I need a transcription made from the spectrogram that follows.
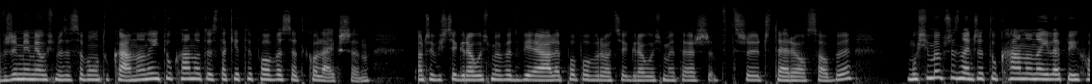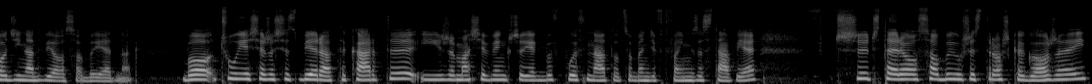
W Rzymie miałyśmy ze sobą Tucano, no i Tucano to jest takie typowe set collection. Oczywiście grałyśmy we dwie, ale po powrocie grałyśmy też w trzy, cztery osoby. Musimy przyznać, że Tucano najlepiej chodzi na dwie osoby jednak. Bo czuje się, że się zbiera te karty i że ma się większy jakby wpływ na to, co będzie w twoim zestawie. W trzy, cztery osoby już jest troszkę gorzej.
